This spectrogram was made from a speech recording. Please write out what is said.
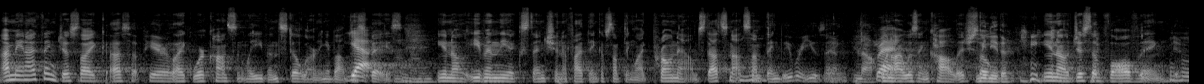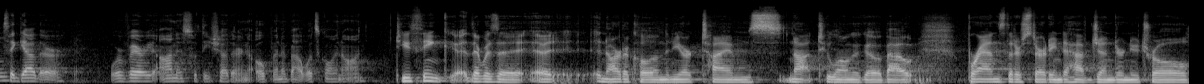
I mean, I think just like us up here, like we're constantly even still learning about the space. Yeah. space. Mm-hmm. You know, even the extension. If I think of something like pronouns, that's not mm-hmm. something we were using No. when I was in college. Me So, neither. you know, just evolving mm-hmm. together. We're very honest with each other and open about what's going on. Do you think uh, there was a, a an article in the New York Times not too long ago about brands that are starting to have gender neutral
